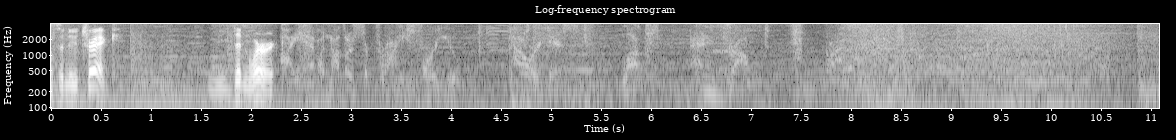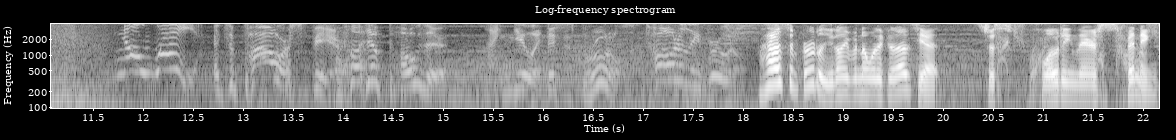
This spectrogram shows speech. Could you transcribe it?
Was a new trick. Didn't work. I have another surprise for you. Power disc, locked and dropped. No way! It's a power sphere. What a poser. I knew it. This is brutal. Totally brutal. How is it brutal? You don't even know what it does yet. It's just floating there spinning.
